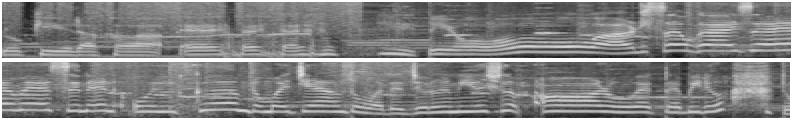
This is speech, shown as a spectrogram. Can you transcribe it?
লুকিয়ে রাখা what's up, guys? I'm Esin and welcome to my channel. তোমাদের জন্য নিয়ে আসলাম আরও একটা ভিডিও তো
